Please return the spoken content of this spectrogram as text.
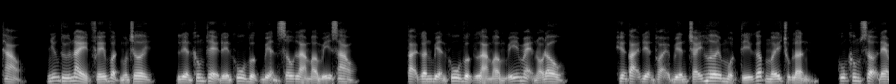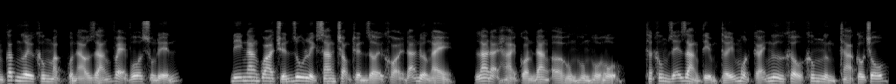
Thảo, những thứ này phế vật muốn chơi, liền không thể đến khu vực biển sâu làm ở mỹ sao? Tại gần biển khu vực làm ở mỹ mẹ nó đâu? Hiện tại điện thoại biến cháy hơi một tí gấp mấy chục lần, cũng không sợ đem các ngươi không mặc quần áo dáng vẻ vô xuống đến. Đi ngang qua chuyến du lịch sang trọng thuyền rời khỏi đã nửa ngày, la đại hải còn đang ở hùng hùng hồ hồ, thật không dễ dàng tìm thấy một cái ngư khẩu không ngừng thả câu chỗ,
